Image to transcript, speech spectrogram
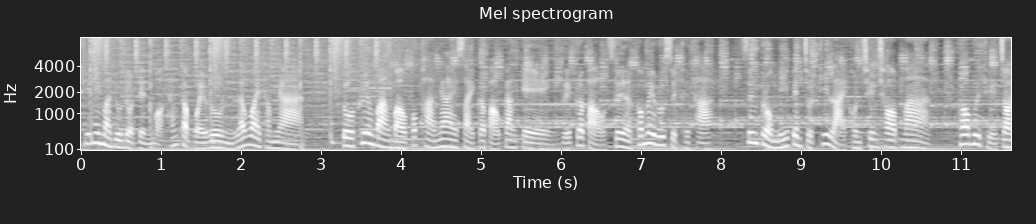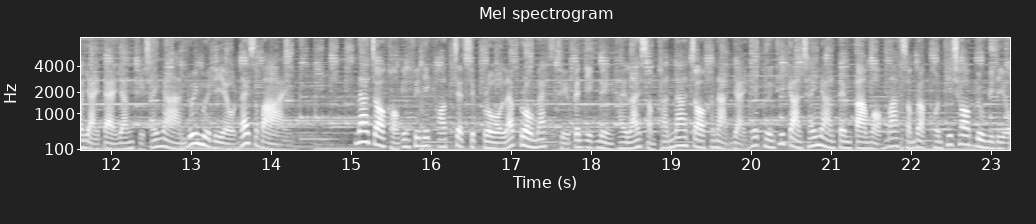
ที่ให้มาดูโดดเด่นเหมาะทั้งกับวัยรุ่นและวัยทำงาน ตัวเครื่องบางเบาพกพาง่ายใส่กระเป๋ากางเกง หรือกระเป๋าเสื้อก็ไม่รู้สึกเทอะทะ ซึ่งตรงนี้เป็นจุดที่หลายคนชื่นชอบมาก เพราะมือถือจอใหญ่แต่ยังถือใช้งานด้วยมือเดียวได้สบาย หน้าจอของ Infinix Hot 70 Pro และ Pro Max ถือเป็นอีกหนึ่งไฮไลท์สำคัญหน้าจอขนาดใหญ่ให้พื้นที่การใช้งานเต็มตามเหมาะมากสำหรับคนที่ชอบดูวิดีโอ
